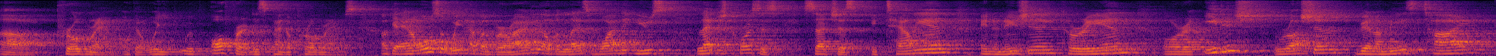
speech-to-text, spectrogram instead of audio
um, program. Okay, we, we offer this kind of programs. Okay, and also we have a variety of less widely used language courses such as Italian, Indonesian, Korean, or Yiddish, Russian, Vietnamese, Thai,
